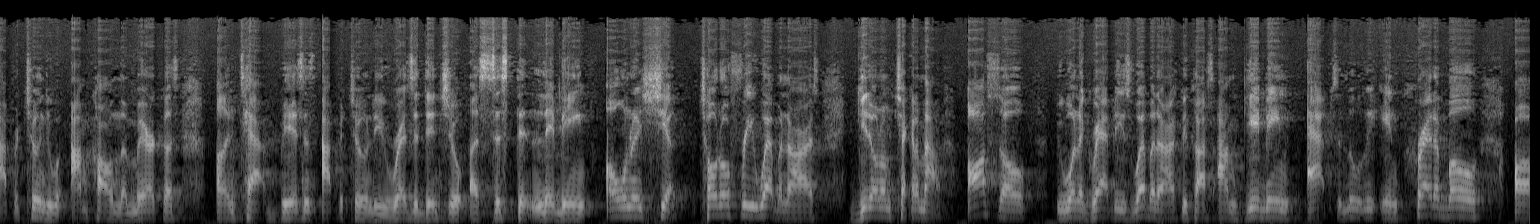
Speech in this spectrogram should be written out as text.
opportunity. I'm calling America's untapped business opportunity, residential assisted living ownership. Total free webinars. Get on them, check them out. Also, we want to grab these webinars because I'm giving absolutely incredible uh,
